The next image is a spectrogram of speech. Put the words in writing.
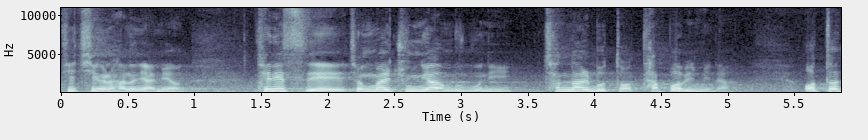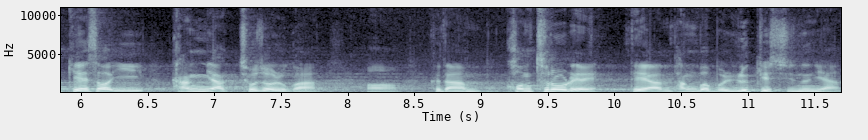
티칭을 하느냐면 테니스의 정말 중요한 부분이 첫날부터 타법입니다. 어떻게 해서 이 강약 조절과 어, 그 다음 컨트롤에 대한 방법을 느낄 수 있느냐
